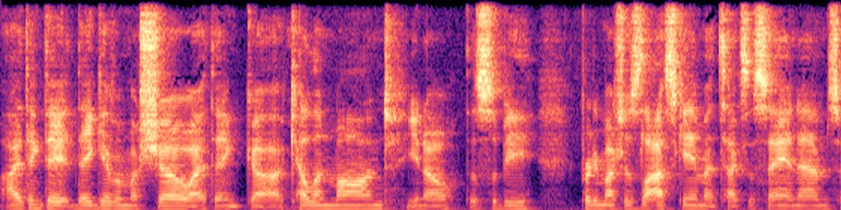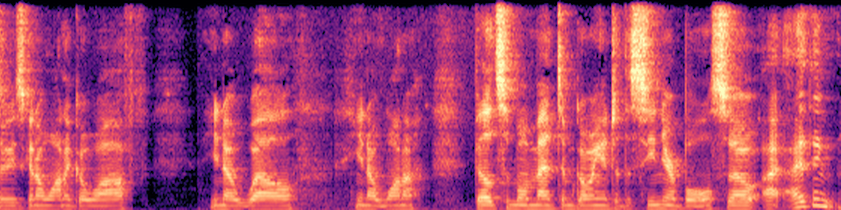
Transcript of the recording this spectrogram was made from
I think they, they give them a show. I think uh, Kellen Mond, you know, this will be pretty much his last game at Texas A&M, so he's going to want to go off, you know, well, you know, want to build some momentum going into the Senior Bowl. So I, I think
